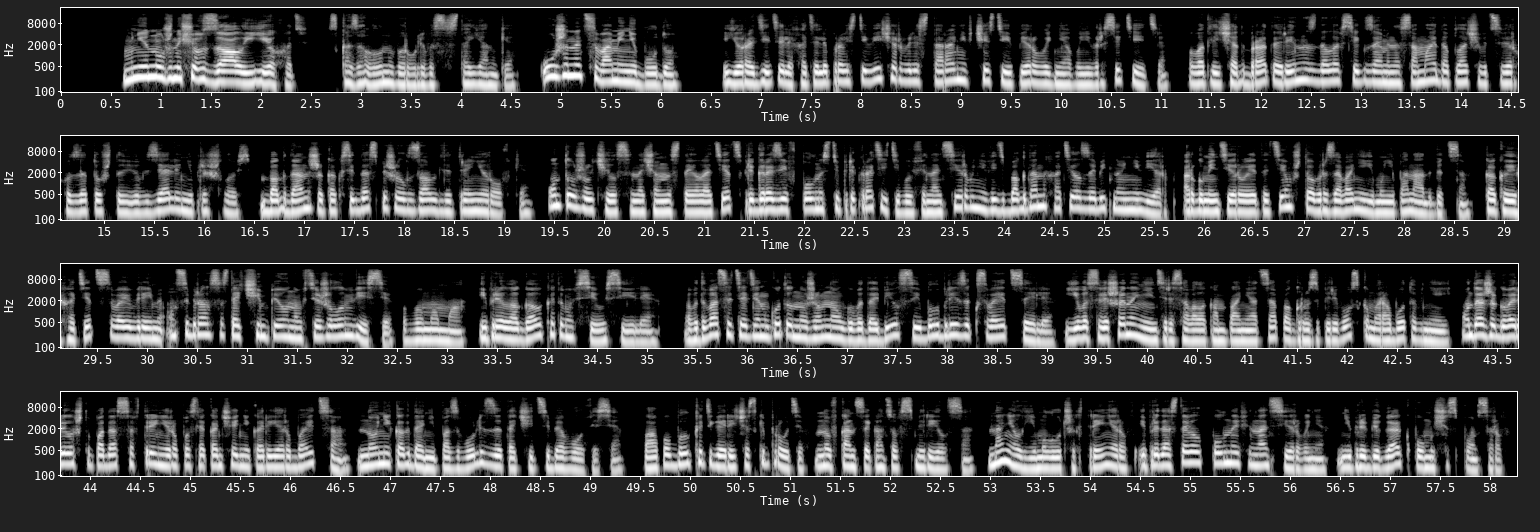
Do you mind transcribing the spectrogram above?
«Мне нужно еще в зал ехать», — сказал он, выруливая со стоянки. «Ужинать с вами не буду. Ее родители хотели провести вечер в ресторане в честь ее первого дня в университете. В отличие от брата, Рина сдала все экзамены сама и доплачивать сверху за то, что ее взяли, не пришлось. Богдан же, как всегда, спешил в зал для тренировки. Он тоже учился, на чем настоял отец, пригрозив полностью прекратить его финансирование, ведь Богдан хотел забить на универ, аргументируя это тем, что образование ему не понадобится. Как и их отец в свое время, он собирался стать чемпионом в тяжелом весе, в ММА, и прилагал к этому все усилия. В 21 год он уже многого добился и был близок к своей цели. Его совершенно не интересовала компания отца по грузоперевозкам и работа в ней. Он даже говорил, что подастся в тренера после окончания карьеры бойца, но никогда не позволит заточить себя в офисе. Папа был категорически против, но в конце концов смирился. Нанял ему лучших тренеров и предоставил полное финансирование, не прибегая к помощи спонсоров.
